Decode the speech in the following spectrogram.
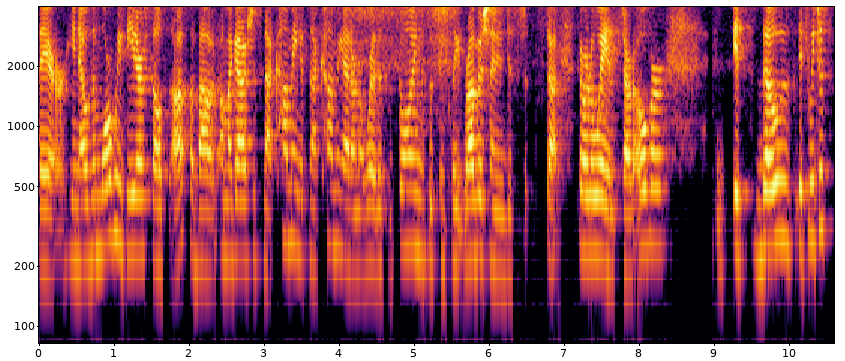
there you know the more we beat ourselves up about oh my gosh it's not coming it's not coming i don't know where this is going this is complete rubbish i need to start throw it away and start over. It's those if we just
